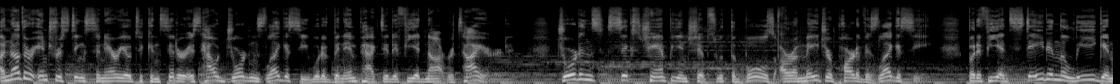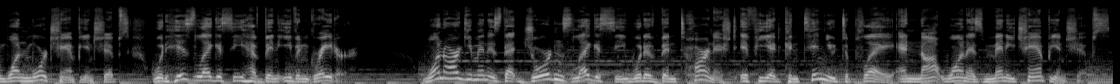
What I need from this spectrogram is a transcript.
Another interesting scenario to consider is how Jordan's legacy would have been impacted if he had not retired. Jordan's six championships with the Bulls are a major part of his legacy, but if he had stayed in the league and won more championships, would his legacy have been even greater? One argument is that Jordan's legacy would have been tarnished if he had continued to play and not won as many championships.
